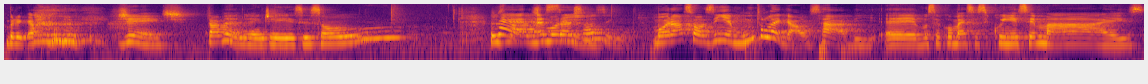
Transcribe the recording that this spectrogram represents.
Obrigada. Gente, Tá vendo, gente? Esses são os É, lados de morar assim, sozinho. Morar sozinha é muito legal, sabe? É, você começa a se conhecer mais,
